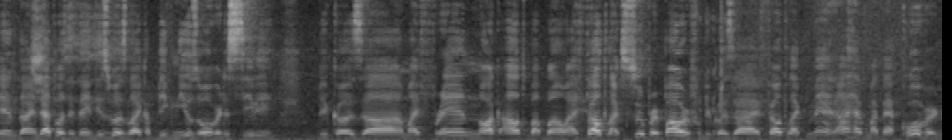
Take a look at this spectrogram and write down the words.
and, uh, and that was the day. This was like a big news over the city because uh, my friend knocked out Babão. I felt like super powerful because I felt like, man, I have my back covered.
